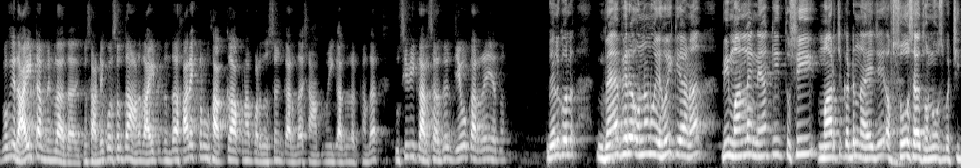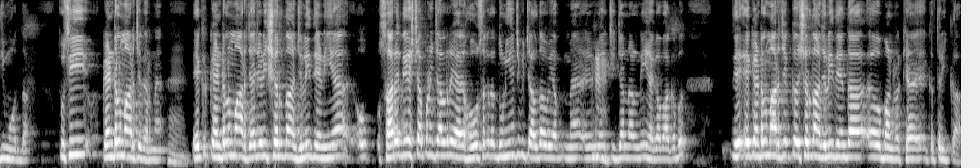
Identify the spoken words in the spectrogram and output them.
ਕਿਉਂਕਿ ਰਾਈਟ ਆ ਮੈਨੂੰ ਲੱਗਦਾ ਕਿ ਸਾਡੇ ਕੋਲ ਸੰਵਿਧਾਨ ਰਾਈਟ ਦਿੰਦਾ, ਹਰ ਇੱਕ ਨੂੰ ਹੱਕ ਆ ਆਪਣਾ ਪ੍ਰਦਰਸ਼ਨ ਕਰਨ ਦਾ, ਸ਼ਾਂਤਮਈ ਗੱਲ ਰੱਖਣ ਦਾ। ਤੁਸੀਂ ਵੀ ਕਰ ਸਕਦੇ ਹੋ, ਜੇ ਉਹ ਕਰ ਰਹੇ ਆ ਤਾਂ। ਬਿਲਕੁਲ। ਮੈਂ ਫਿਰ ਉਹਨਾਂ ਨੂੰ ਇਹੋ ਹੀ ਕਿਹਾ ਨਾ ਵੀ ਮੰਨ ਲੈਂਦੇ ਆ ਕਿ ਤੁਸੀਂ ਮਾਰਚ ਕੱਢਣ ਆਏ ਜੇ ਅਫਸੋਸ ਹੈ ਤੁਹਾਨੂੰ ਉਸ ਬੱਚੀ ਦੀ ਮੌਤ ਦਾ। ਤੁਸੀਂ ਕੈਂਡਲ ਮਾਰਚ ਕਰਨਾ ਹੈ। ਇੱਕ ਕੈਂਡਲ ਮਾਰਚ ਹੈ ਜਿਹੜੀ ਸ਼ਰਧਾਂਜਲੀ ਦੇਣੀ ਹੈ ਉਹ ਸਾਰੇ ਦੇਸ਼ 'ਚ ਆਪਣੇ ਚੱਲ ਰਿਹਾ ਹੈ। ਹੋ ਸਕਦਾ ਦੁਨੀਆ 'ਚ ਵੀ ਚੱਲਦਾ ਹੋਵੇ। ਮੈਂ ਇਹਨਾਂ ਚੀਜ਼ਾਂ ਨਾਲ ਨਹੀਂ ਹੈਗਾ ਵਾਕਬ। ਤੇ ਇਹ ਕੈਂਡਲ ਮਾਰਚ ਇੱਕ ਸ਼ਰਧਾਂਜਲੀ ਦੇਣ ਦਾ ਬਣ ਰੱਖਿਆ ਹੈ ਇੱਕ ਤਰੀਕਾ।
